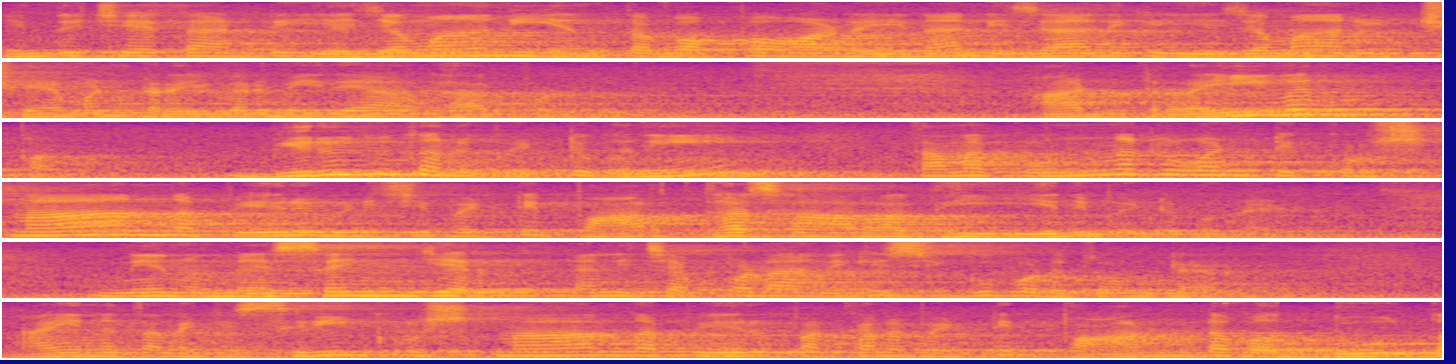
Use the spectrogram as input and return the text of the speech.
ఎందుచేత అంటే యజమాని ఎంత గొప్పవాడైనా నిజానికి యజమాని క్షేమం డ్రైవర్ మీదే ఆధారపడదు ఆ డ్రైవర్ ప- బిరుదు తను పెట్టుకుని తనకున్నటువంటి కృష్ణ అన్న పేరు విడిచిపెట్టి పార్థసారథి అని పెట్టుకున్నాడు. నేను మెసెంజర్ అని చెప్పడానికి సిగ్గుపడుతూ ఉంటాడు. ఆయన తనకి శ్రీకృష్ణ అన్న పేరు పక్కన పెట్టి పాండవ దూత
